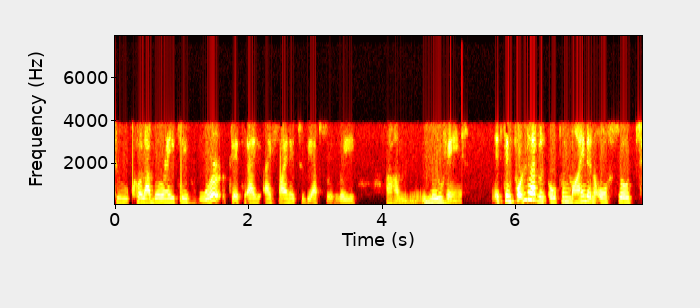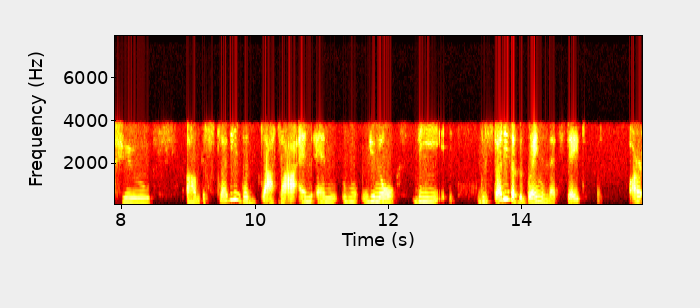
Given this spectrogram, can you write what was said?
to collaborative work. It's, I, I find it to be absolutely um, moving. It's important to have an open mind and also to um, study the data and and you know the the studies of the brain in that state are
